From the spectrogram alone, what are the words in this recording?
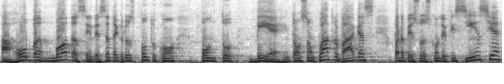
arroba modacentesantacruz.com.br. Então são quatro vagas para pessoas com deficiência.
